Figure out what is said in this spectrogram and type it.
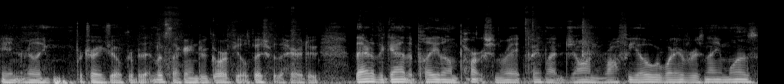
He didn't really portray Joker, but that looks like Andrew Garfield, especially with the hairdo. That or the guy that played on Parks and Rec, played like John Raffio or whatever his name was.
